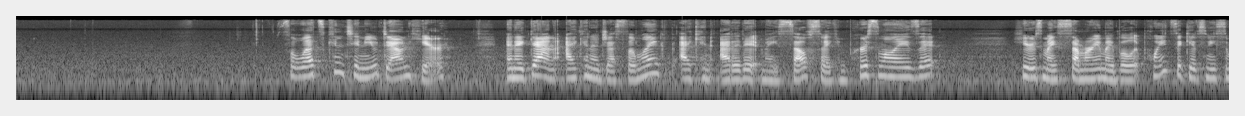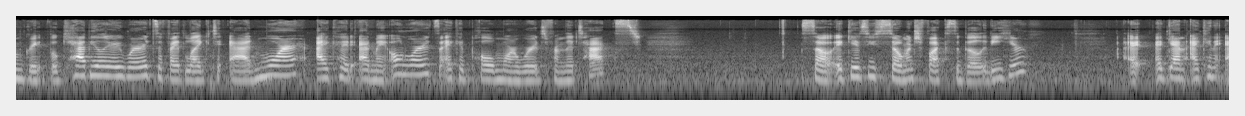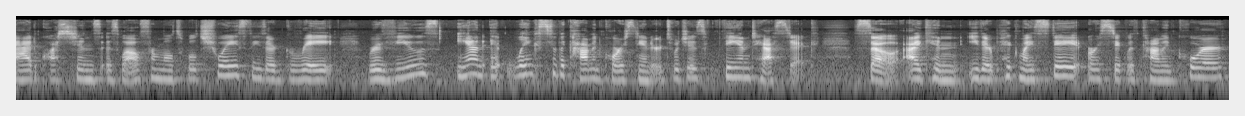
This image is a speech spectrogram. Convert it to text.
So let's continue down here. And again, I can adjust the length, I can edit it myself so I can personalize it. Here's my summary, my bullet points. It gives me some great vocabulary words. If I'd like to add more, I could add my own words. I could pull more words from the text. So it gives you so much flexibility here. I, again, I can add questions as well for multiple choice. These are great reviews and it links to the Common Core standards, which is fantastic. So I can either pick my state or stick with Common Core.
